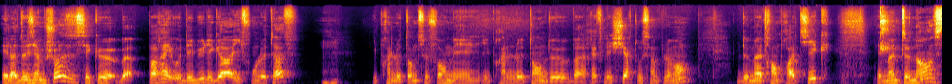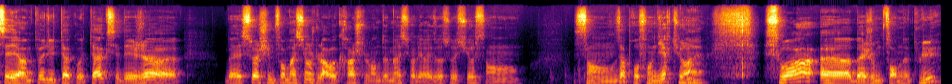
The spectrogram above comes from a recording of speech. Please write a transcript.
Et la deuxième chose, c'est que, bah, pareil, au début, les gars, ils font le taf, mmh. ils prennent le temps de se former, ils prennent le temps de bah, réfléchir tout simplement, de mettre en pratique. Et maintenant, c'est un peu du tac au tac, c'est déjà... Euh, ben, soit je fais une formation, je la recrache le lendemain sur les réseaux sociaux sans, sans approfondir, tu vois. Soit euh, ben, je me forme plus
